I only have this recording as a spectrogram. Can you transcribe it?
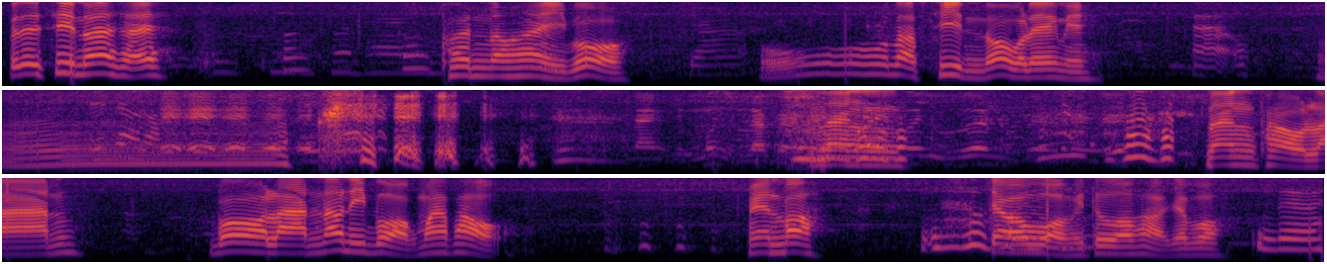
ไปได้ซีนมาใส่เพิ่นเอาให้บ่โอ้รับซีนเนาะบ่แรงนี่อืม นั่งจนมืดแล้วก็นั่งมาอยู่เรือนนั่งเผาร้าน บ่ร้านเนานี่บอกมาเผาแม่นบ่เจ้าบอกมีตัวมาเผาเจ้าบ่เลย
